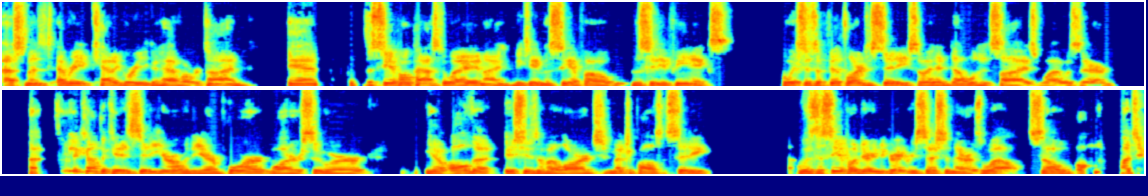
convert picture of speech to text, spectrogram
investments, every category you could have over time. And the CFO passed away, and I became the CFO of the city of Phoenix which is the fifth largest city. So it had doubled in size while I was there. A pretty complicated city. You're over the airport, water, sewer, you know, all the issues of a large metropolitan city. Was the CFO during the Great Recession there as well. So all the budget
